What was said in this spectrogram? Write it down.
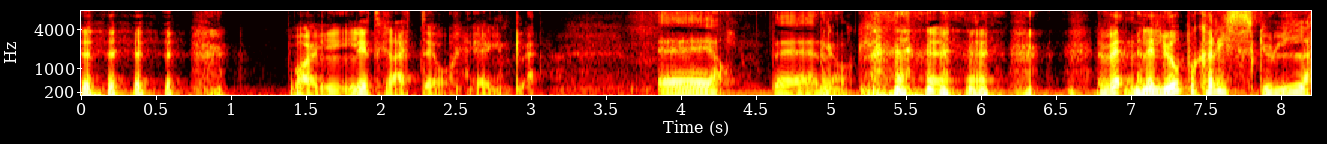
det var litt greit, det òg, egentlig. Eh, ja, det er det nok. Jeg vet, men jeg lurer på hva de skulle.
